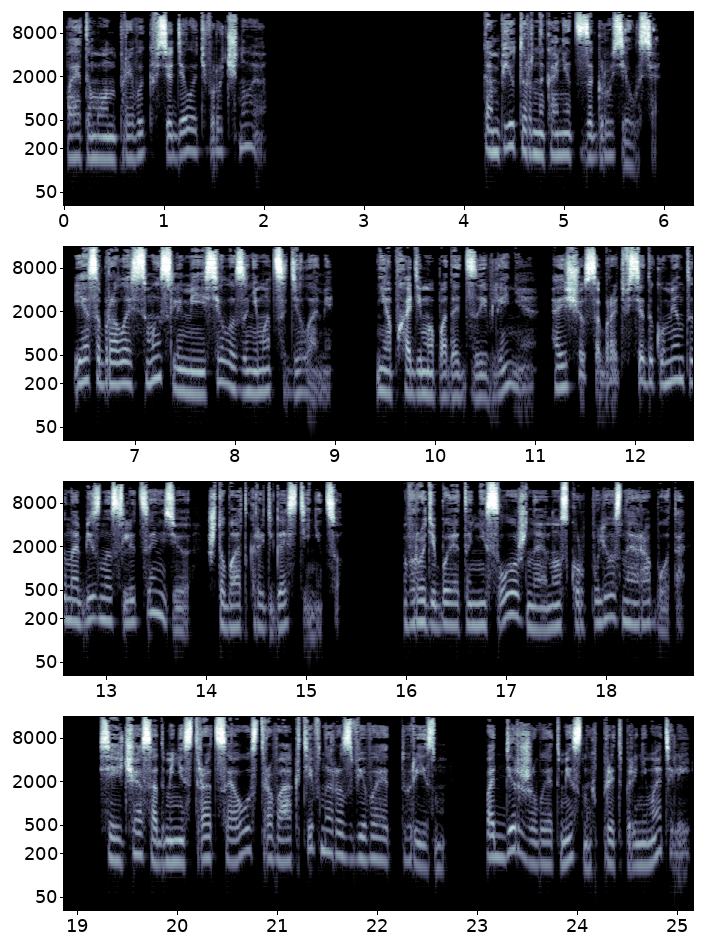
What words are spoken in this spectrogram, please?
поэтому он привык все делать вручную. Компьютер, наконец, загрузился. Я собралась с мыслями и села заниматься делами. Необходимо подать заявление, а еще собрать все документы на бизнес-лицензию, чтобы открыть гостиницу. Вроде бы это несложная, но скрупулезная работа. Сейчас администрация острова активно развивает туризм, поддерживает местных предпринимателей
